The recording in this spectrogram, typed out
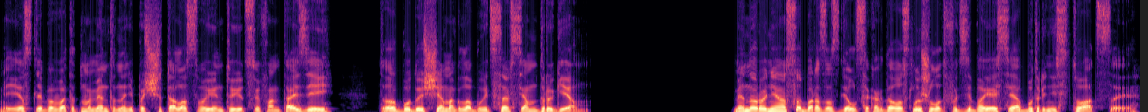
Если бы в этот момент она не посчитала свою интуицию фантазией, то будущее могло быть совсем другим. Минору не особо разозлился, когда услышал от Фудзибаяси об утренней ситуации.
